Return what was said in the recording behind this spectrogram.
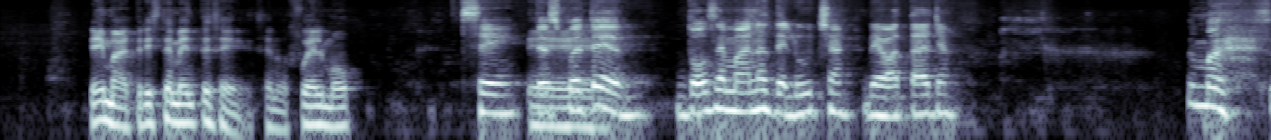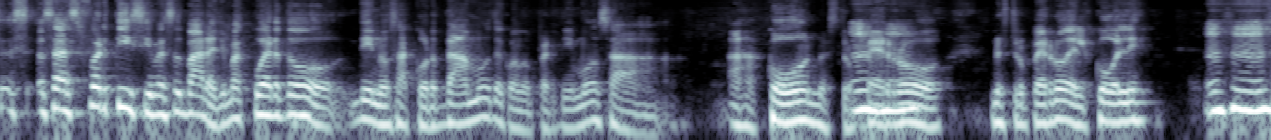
de ahí, tristemente se, se nos fue el mob. Sí, después Eh. de dos semanas de lucha, de batalla. Es- o sea, es fuertísimo esas varas. Yo me acuerdo, y nos acordamos de cuando perdimos a, a Jacobo, nuestro perro, nuestro perro del cole, Ujú.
